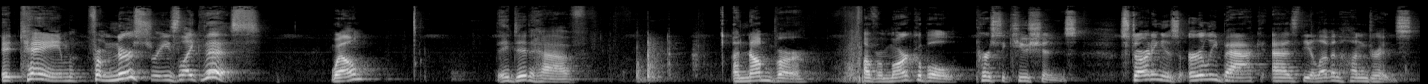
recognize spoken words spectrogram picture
it came from nurseries like this? Well, they did have a number of remarkable persecutions, starting as early back as the 1100s.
